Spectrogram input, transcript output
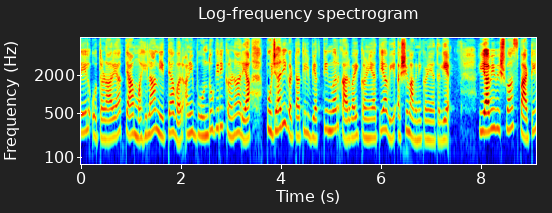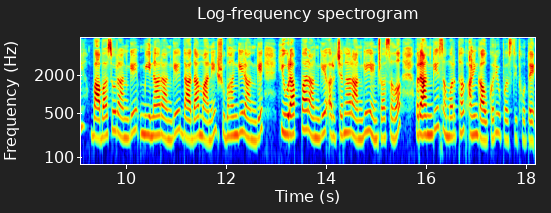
तेल ओतणाऱ्या त्या महिला नेत्यावर आणि भोंदोगिरी करणाऱ्या पुजारी गटातील व्यक्तींवर कारवाई करण्यात यावी अशी मागणी करण्यात आली आहे. यावेळी विश्वास पाटील बाबासो रानगे मीना रानगे दादा माने शुभांगी रानगे हिवराप्पा रानगे अर्चना रानगे यांच्यासह रानगे समर्थक आणि गावकरी उपस्थित होते.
